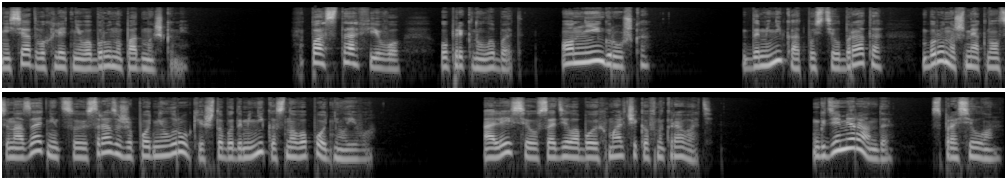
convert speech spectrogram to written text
неся двухлетнего Бруно под мышками. «Поставь его», — упрекнула Бет. «Он не игрушка». Доминика отпустил брата, Бруно шмякнулся на задницу и сразу же поднял руки, чтобы Доминика снова поднял его. Олеся усадил обоих мальчиков на кровать. «Где Миранда?» — спросил он.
